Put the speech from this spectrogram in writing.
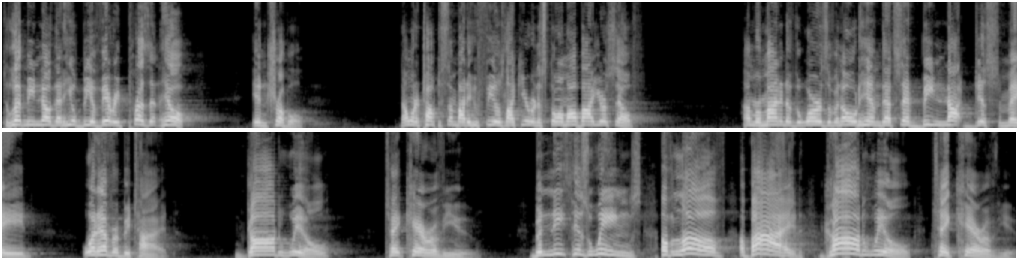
To let me know that He'll be a very present help in trouble. Now, I want to talk to somebody who feels like you're in a storm all by yourself. I'm reminded of the words of an old hymn that said, Be not dismayed, whatever betide. God will take care of you. Beneath his wings of love abide. God will take care of you.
